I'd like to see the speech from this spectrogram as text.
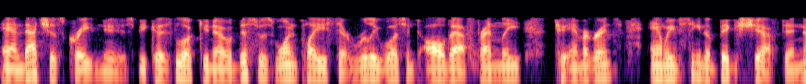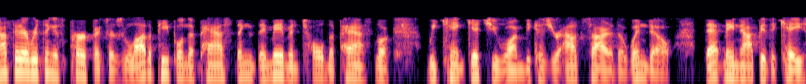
And that's just great news because, look, you know, this was one place that really wasn't all that friendly to immigrants. And we've seen a big shift. And not that everything is perfect. There's a lot of people in the past, things they may have been told in the past, look, we can't get you one because you're outside of the window. That may not be the case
